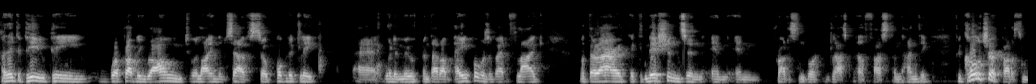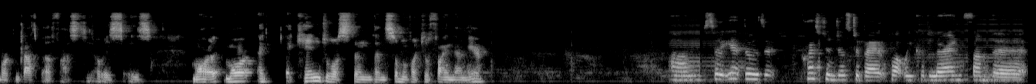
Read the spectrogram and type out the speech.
I think the PUP were probably wrong to align themselves so publicly uh, with a movement that on paper was about a flag. But there are the conditions in, in, in Protestant working class Belfast and, and the, the culture of Protestant working class Belfast, you know, is, is more more akin to us than, than some of what you'll find down here. Um, so yeah, there was a question just about what we could learn from the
